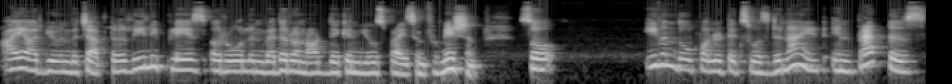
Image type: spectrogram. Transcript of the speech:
I argue in the chapter, really plays a role in whether or not they can use price information. So even though politics was denied, in practice,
